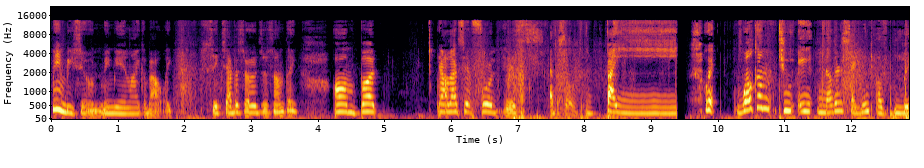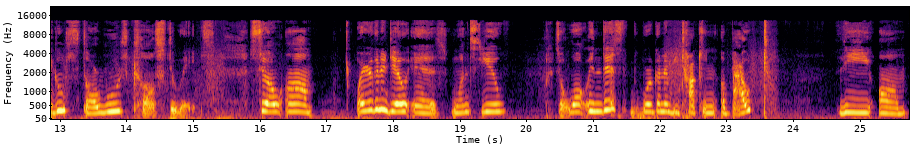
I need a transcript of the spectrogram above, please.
Maybe soon, maybe in like about like six episodes or something. Um, but now that's it for this episode. Bye. Okay, welcome to another segment of Lego Star Wars Castaways. So, um, what you're gonna do is once you, so well, in this we're gonna be talking about the um,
